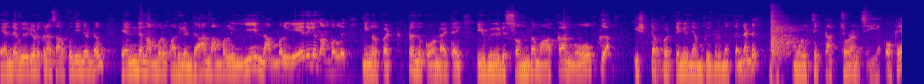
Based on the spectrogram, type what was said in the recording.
എന്റെ വീഡിയോ എടുക്കുന്ന സർഫുദ്ദീന്റെ ഉണ്ടാവും എന്റെ നമ്പറും അതിലുണ്ട്. ആ നമ്പറിൽ ഈ നമ്പറിൽ ഏതെങ്കിലും നമ്പറിൽ നിങ്ങൾ പെട്ടെന്ന് കോണ്ടാക്റ്റ് ആയി ഈ വീട് സ്വന്തമാക്കാൻ നോക്കുക. ഇഷ്ടപ്പെട്ടെങ്കിൽ നമുക്ക് ഇവിടുന്ന് തന്നെ മുറിച്ച് കച്ചവടം ചെയ്യാം. ഓക്കെ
